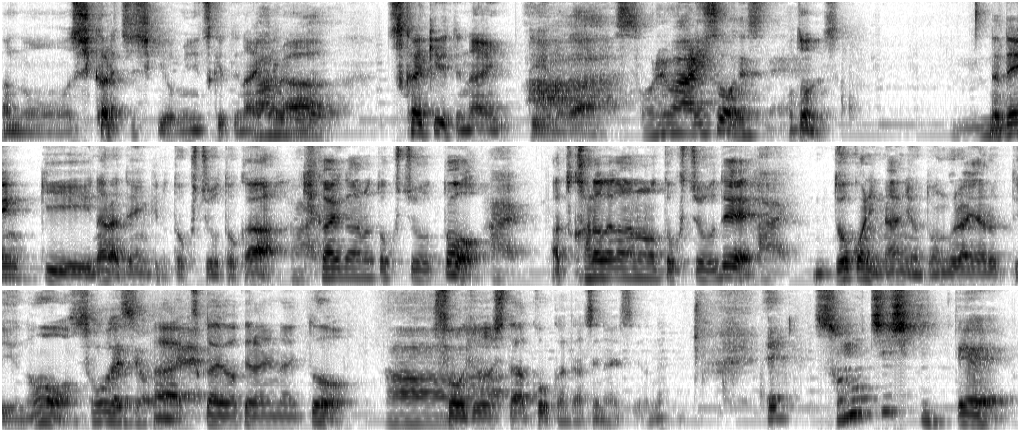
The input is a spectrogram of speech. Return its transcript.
あの、しっかり知識を身につけてないから。使い切れてないっていうのあがーそれはありそうですねほ。とんどです。で電気なら電気の特徴とか、はい機械側の特徴と、はい。あと体側の特徴で、はい。どこに何をどんぐらいやるっていうのを、そうですよね。はい、使い分けられないと、相乗した効果出せないですよね。え、その知識って、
